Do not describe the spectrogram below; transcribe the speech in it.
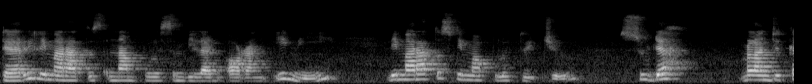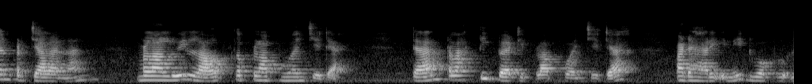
dari 569 orang ini, 557 sudah melanjutkan perjalanan melalui laut ke Pelabuhan Jeddah dan telah tiba di Pelabuhan Jeddah pada hari ini 26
